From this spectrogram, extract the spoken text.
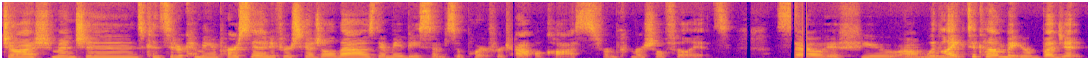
Josh mentions consider coming in person if your schedule allows. There may be some support for travel costs from commercial affiliates. So if you um, would like to come, but your budget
